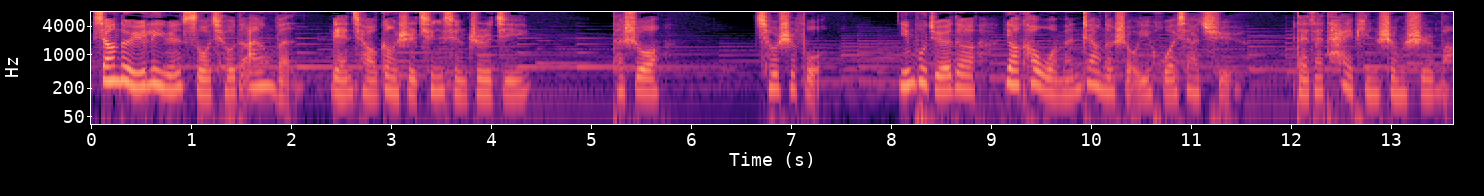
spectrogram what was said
相对于丽云所求的安稳，连翘更是清醒至极。他说：“邱师傅，您不觉得要靠我们这样的手艺活下去？”得在太平盛世吗？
